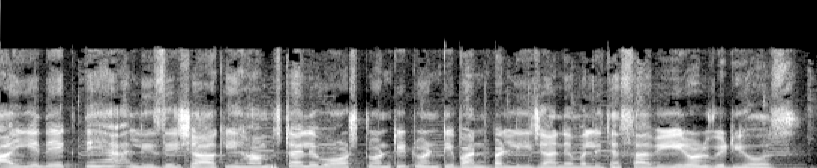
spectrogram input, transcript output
आइए देखते हैं अलीज़े शाह की हम स्टाइल अवार्ड्स 2021 पर ली जाने वाली तस्वीर और वीडियोज़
